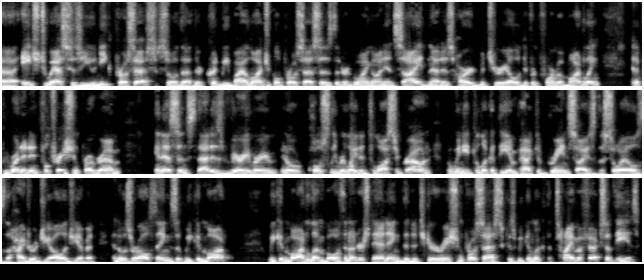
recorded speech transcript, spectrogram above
Uh, H2S is a unique process, so that there could be biological processes that are going on inside, and that is hard material, a different form of modeling. And if we run an infiltration program, in essence, that is very, very, you know, closely related to loss of ground. But we need to look at the impact of grain size, of the soils, the hydrogeology of it, and those are all things that we can model. We can model them both in understanding the deterioration process because we can look at the time effects of these,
